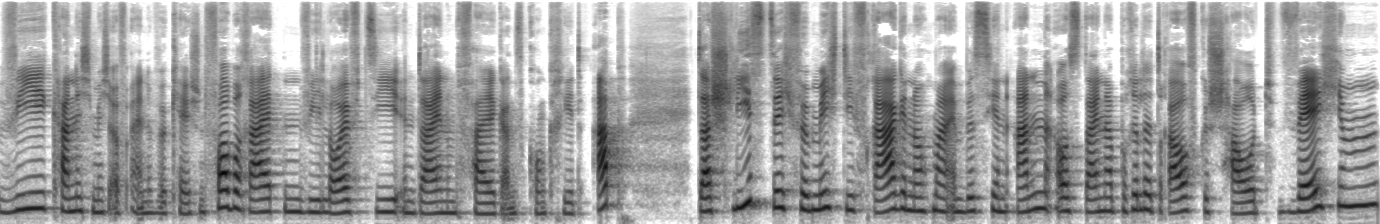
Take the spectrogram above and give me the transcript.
wie kann ich mich auf eine Vacation vorbereiten, wie läuft sie in deinem Fall ganz konkret ab. Da schließt sich für mich die Frage noch mal ein bisschen an, aus deiner Brille drauf geschaut, welchem,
